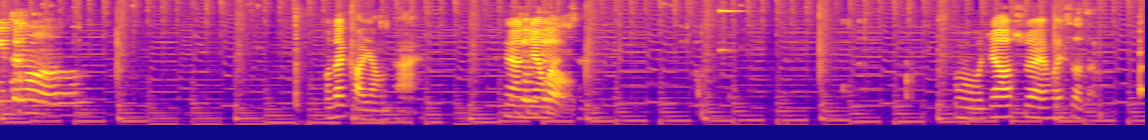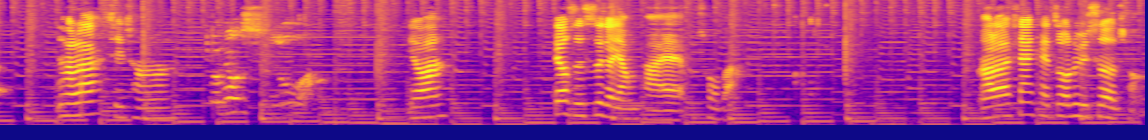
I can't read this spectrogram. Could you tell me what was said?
你在哪？我在烤羊排，这两今天晚餐。嗯，我就要睡灰色的。好啦，起床了。有没有食物啊？有啊，六十四个羊排，哎，不错吧？好了，现在可以做绿色床。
